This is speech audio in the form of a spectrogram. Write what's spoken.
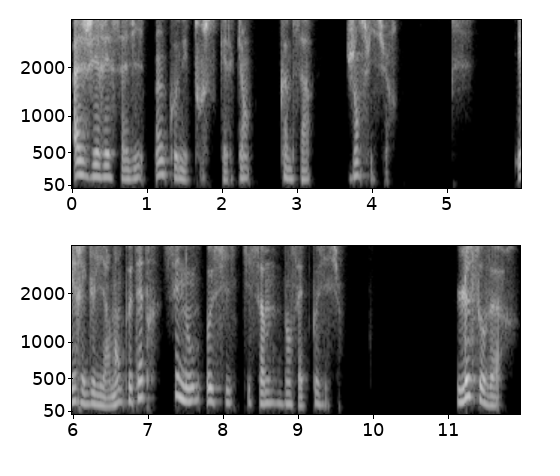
à gérer sa vie. On connaît tous quelqu'un comme ça, j'en suis sûre. Et régulièrement, peut-être, c'est nous aussi qui sommes dans cette position. Le sauveur.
